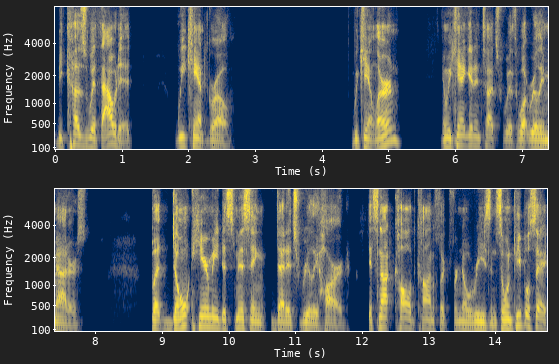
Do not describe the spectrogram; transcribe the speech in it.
because without it, we can't grow. We can't learn and we can't get in touch with what really matters but don't hear me dismissing that it's really hard. It's not called conflict for no reason. So when people say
